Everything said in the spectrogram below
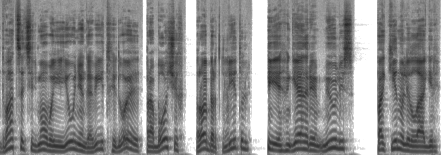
27 июня Гавит и двое рабочих, Роберт Литль и Генри Мюллис, покинули лагерь.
